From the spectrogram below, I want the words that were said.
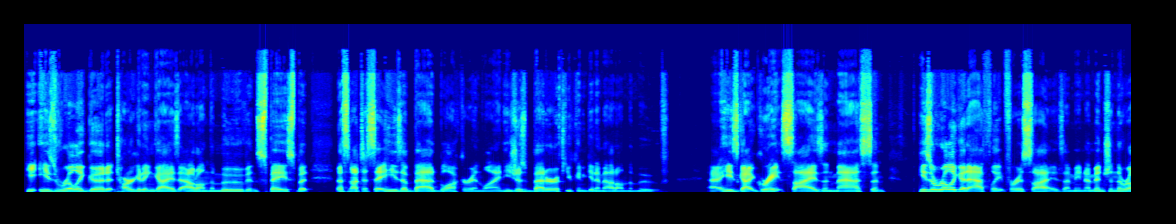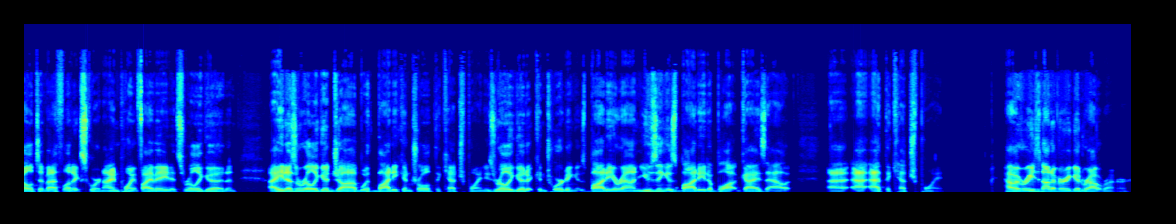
He, he's really good at targeting guys out on the move in space, but that's not to say he's a bad blocker in line. He's just better if you can get him out on the move. Uh, he's got great size and mass, and he's a really good athlete for his size. I mean, I mentioned the relative athletic score, 9.58. It's really good. And uh, he does a really good job with body control at the catch point. He's really good at contorting his body around, using his body to block guys out uh, at, at, the catch point. However, he's not a very good route runner.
